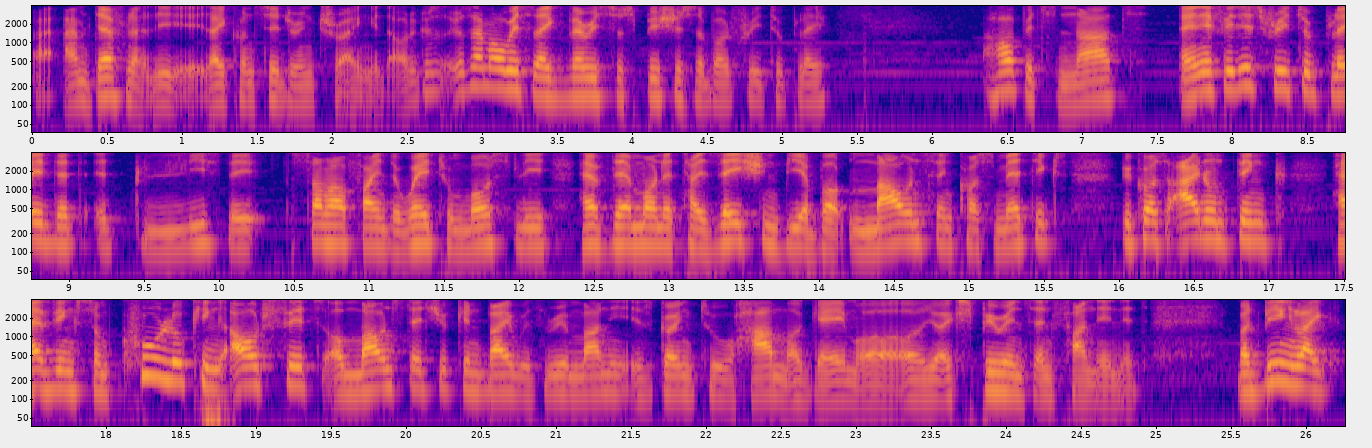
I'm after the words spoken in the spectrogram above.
I, I'm definitely like considering trying it out because, because I'm always like very suspicious about free to play. I hope it's not. And if it is free to play, that at least they somehow find a way to mostly have their monetization be about mounts and cosmetics because I don't think having some cool looking outfits or mounts that you can buy with real money is going to harm a game or, or your experience and fun in it. But being like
